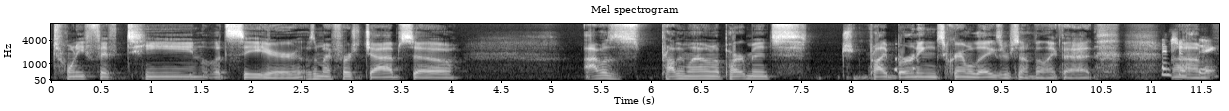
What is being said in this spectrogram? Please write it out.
2015 let's see here that was my first job so i was probably in my own apartment tr- probably burning scrambled eggs or something like that Interesting.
